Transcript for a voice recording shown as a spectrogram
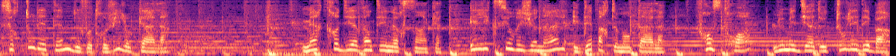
sur tous les thèmes de votre vie locale. Mercredi à 21h05, élections régionales et départementales. France 3, le média de tous les débats.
